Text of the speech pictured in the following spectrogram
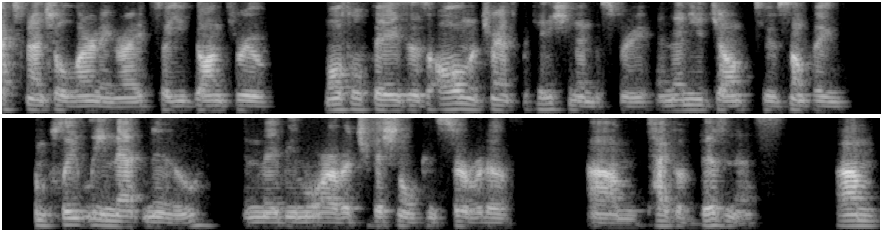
exponential learning, right? So you've gone through multiple phases, all in the transportation industry, and then you jump to something completely net new and maybe more of a traditional conservative um, type of business. Um,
